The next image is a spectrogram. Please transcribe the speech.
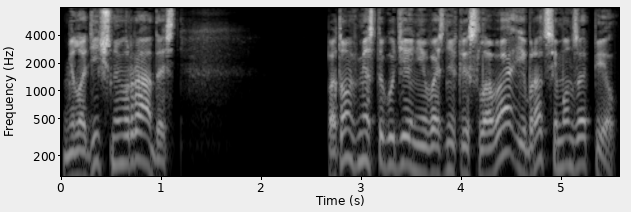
мелодичную радость. Потом вместо гудения возникли слова, и брат Симон запел.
